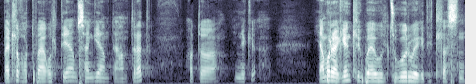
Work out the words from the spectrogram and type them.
барилга хот байгуулалтын яам сангийн хамтаа хамтраад одоо нэг ямар агентлаг байвал зүгээр вэ гэдэг талаас нь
